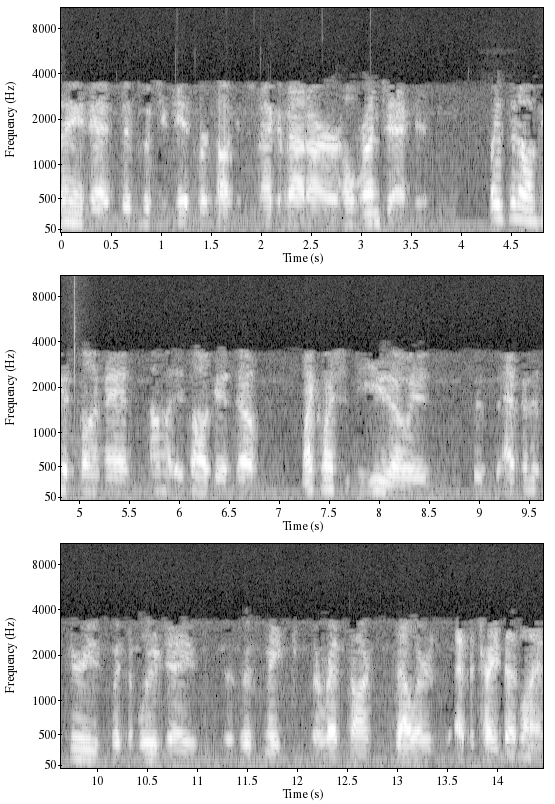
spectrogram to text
saying that that's what you get for talking smack about our home run jacket. But it's been all good fun, man. Um, it's all good, though. My question to you, though, is does, after the series with the Blue Jays, does this make the Red Sox sellers at the trade deadline?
